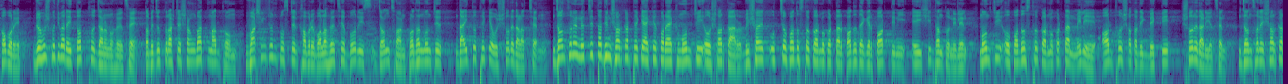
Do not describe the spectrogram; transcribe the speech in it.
খবরে বৃহস্পতিবার এই তথ্য জানানো হয়েছে। তবে যুক্তরাষ্ট্রের সংবাদ মাধ্যম ওয়াশিংটন পোস্টের খবরে বলা হয়েছে, বরিস জনসন প্রধানমন্ত্রীর দায়িত্ব থেকেও সরে দাঁড়াচ্ছেন। জনসনের নেতৃত্বাধীন সরকার থেকে একের পর এক মন্ত্রী ও সরকার বিষয়ক উচ্চ পদস্থ কর্মকর্তার পদত্যাগের পর তিনি এই সিদ্ধান্ত নিলেন। মন্ত্রী ও পদস্থ কর্মকর্তা মিলিয়ে অর্ধ শতাধিক ব্যক্তি সরে দাঁড়িয়েছেন। জনসনের সরকার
